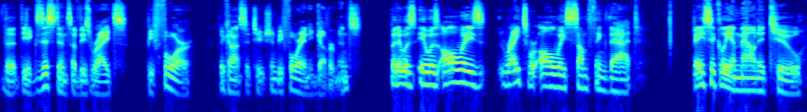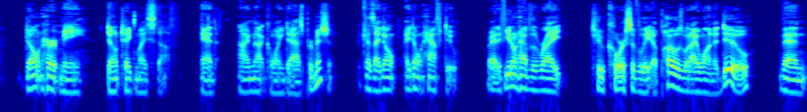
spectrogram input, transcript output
the, the existence of these rights before the Constitution, before any governments. But it was, it was always, rights were always something that basically amounted to don't hurt me, don't take my stuff. And I'm not going to ask permission because I don't I don't have to. Right? If you don't have the right to coercively oppose what I want to do, then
